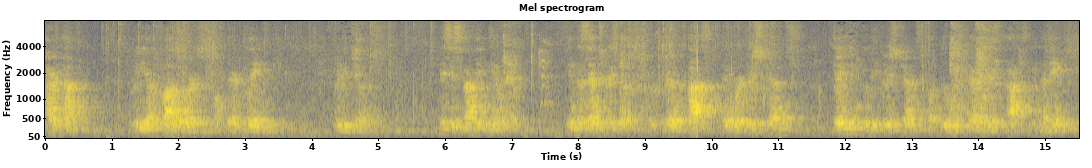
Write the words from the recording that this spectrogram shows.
are not real followers of their claimed religions. This is nothing new. In the centuries that that past, there were Christians claiming to be Christians but doing various acts in the name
